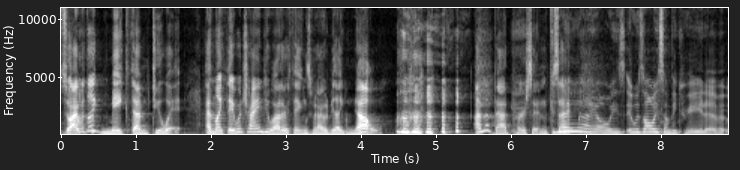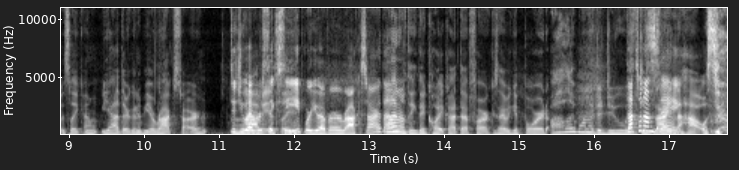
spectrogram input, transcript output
so I would like make them do it. And like they would try and do other things, but I would be like, no. I'm a bad person because I yeah, I always it was always something creative. It was like, oh, yeah, they're gonna be a rock star. Did you ever Obviously. succeed? Were you ever a rock star though? I don't think they quite got that far because I would get bored. All I wanted to do was That's what I'm design saying. the house.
